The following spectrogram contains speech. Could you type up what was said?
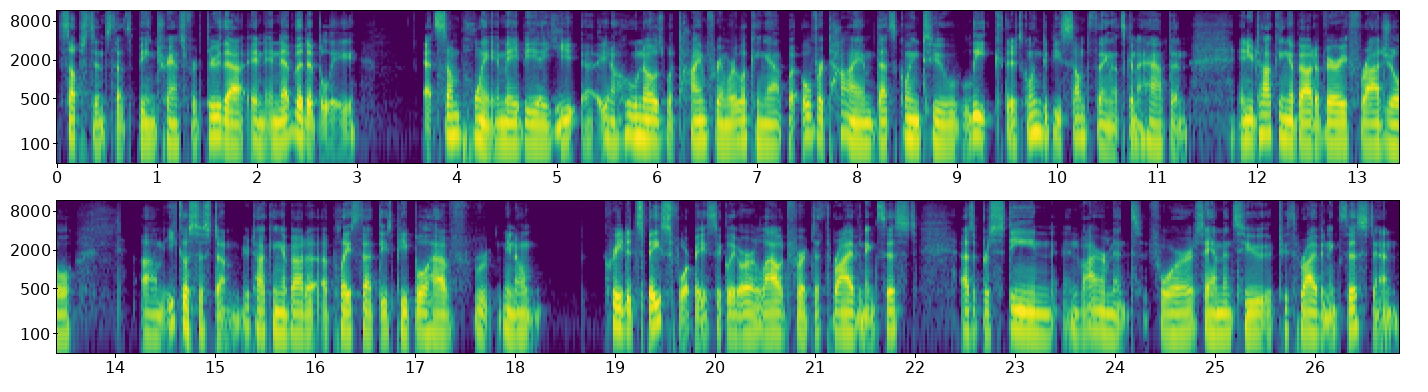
substance that's being transferred through that, and inevitably, at some point, it may be a uh, you know who knows what time frame we're looking at, but over time, that's going to leak. There's going to be something that's going to happen, and you're talking about a very fragile um, ecosystem. You're talking about a, a, place that these people have, you know, created space for basically, or allowed for it to thrive and exist as a pristine environment for salmon to to thrive and exist in,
